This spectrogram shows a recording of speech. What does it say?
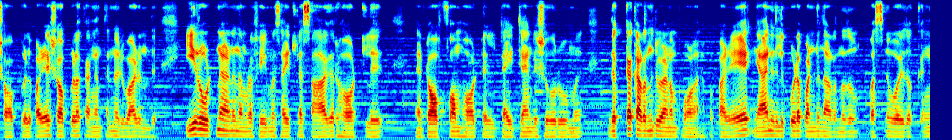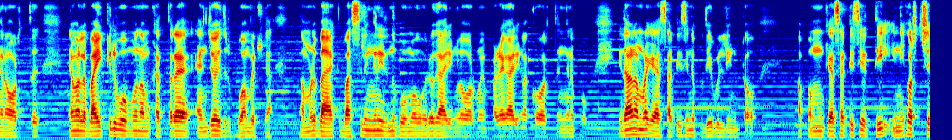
ഷോപ്പുകൾ പഴയ ഷോപ്പുകളൊക്കെ അങ്ങനെ തന്നെ ഒരുപാടുണ്ട്. ഈ റൂട്ടിനാണ് നമ്മുടെ ഫേമസ് ആയിട്ടുള്ള Sagar hotel top form hotel ടൈറ്റാന്റെ ഷോറൂം ഇതൊക്കെ കടന്നിട്ട് വേണം പോകാൻ. അപ്പോൾ പഴയ ഞാനിതിൽ കൂടെ പണ്ട് നടന്നതും ബസ്സിന് പോയതൊക്കെ ഇങ്ങനെ ഓർത്ത് ഞാൻ പറഞ്ഞ ബൈക്കിൽ പോകുമ്പോൾ നമുക്ക് അത്ര എൻജോയ് ചെയ്തിട്ട് പോകാൻ പറ്റില്ല. നമ്മൾ ബാക്ക് ബസ്സിൽ ഇങ്ങനെ ഇരുന്ന് പോകുമ്പോൾ ഓരോ കാര്യങ്ങൾ ഓർമ്മയും പഴയ കാര്യങ്ങളൊക്കെ ഓർത്ത് ഇങ്ങനെ പോകും. ഇതാണ് നമ്മുടെ കെ എസ് ആർ ടി സിന്റെ പുതിയ ബിൽഡിംഗ് കേട്ടോ അപ്പം K S R T C എത്തി. ഇനി കുറച്ച്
